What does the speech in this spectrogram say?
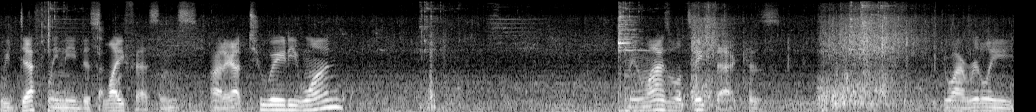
We definitely need this life essence. Alright, I got 281. I mean, might as well take that, because... Do I really...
